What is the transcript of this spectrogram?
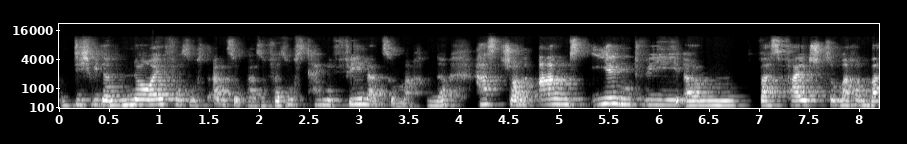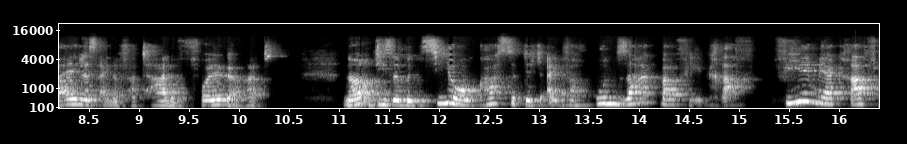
dich wieder neu versuchst anzupassen, versuchst keine Fehler zu machen, ne? hast schon Angst, irgendwie ähm, was falsch zu machen, weil es eine fatale Folge hat. Ne? Diese Beziehung kostet dich einfach unsagbar viel Kraft, viel mehr Kraft,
